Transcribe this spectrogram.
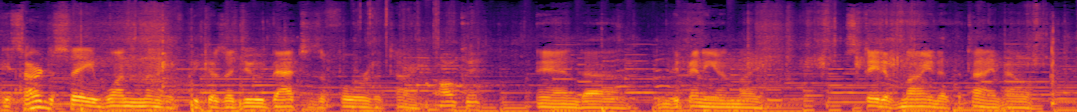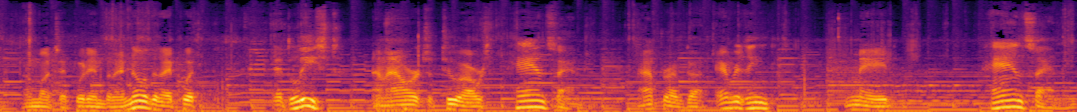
It's hard to say one knife because I do batches of four at a time, Okay. and uh, depending on my state of mind at the time, how how much I put in. But I know that I put at least an hour to two hours hand sanding after I've got everything made, hand sanding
